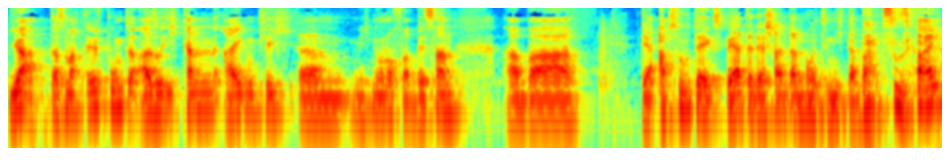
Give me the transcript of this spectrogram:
Ja, das macht elf Punkte. Also ich kann eigentlich ähm, mich nur noch verbessern. Aber der absolute Experte, der scheint dann heute nicht dabei zu sein.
